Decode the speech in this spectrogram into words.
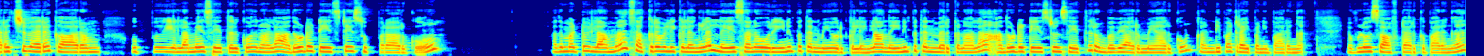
அரைச்சி வேற காரம் உப்பு எல்லாமே சேர்த்துருக்கோம். அதனால் அதோட டேஸ்ட்டே சூப்பராக இருக்கும். அது மட்டும் இல்லாமல் சக்கரவள்ளி கிழங்குல லேசான ஒரு இனிப்புத்தன்மையும் இருக்குது இல்லைங்களா? அந்த இனிப்புத்தன்மை இருக்கனால அதோட டேஸ்ட்டும் சேர்த்து ரொம்பவே அருமையாக இருக்கும். கண்டிப்பாக ட்ரை பண்ணி பாருங்கள் எவ்வளோ சாஃப்டாக இருக்குது பாருங்கள்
